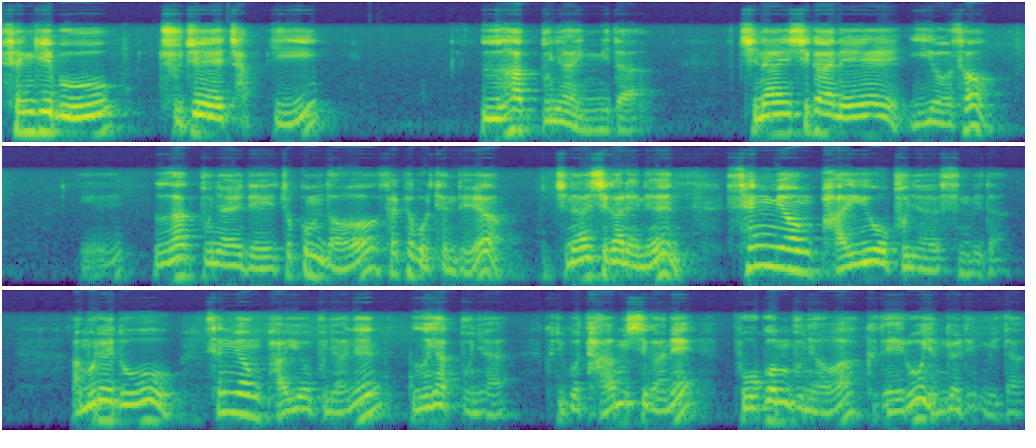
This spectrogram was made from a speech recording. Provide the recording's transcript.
생기부 주제 잡기 의학 분야입니다. 지난 시간에 이어서 예, 의학 분야에 대해 조금 더 살펴볼 텐데요. 지난 시간에는 생명 바이오 분야였습니다. 아무래도 생명 바이오 분야는 의학 분야, 그리고 다음 시간에 보건 분야와 그대로 연결됩니다.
